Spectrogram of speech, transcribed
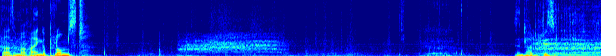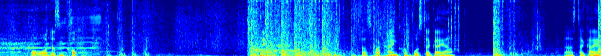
Da sind wir reingeplumpst. Sind halt ein bisschen... Oh, oh, das ist ein Kopf. Nee. Das war kein Kopf. Wo ist der Geier? Da ist der Geier.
